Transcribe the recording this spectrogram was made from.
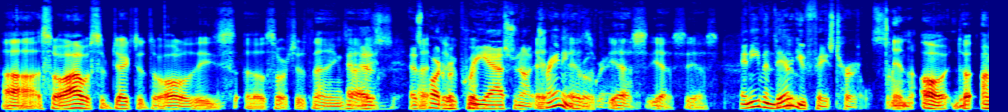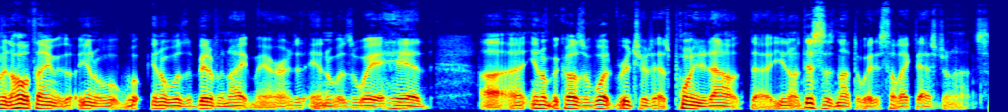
Uh, so I was subjected to all of these uh, sorts of things as I, as part of a pre-astronaut training as, program. Yes, yes, yes. And even there, yeah. you faced hurdles. And oh, the, I mean, the whole thing, you know, you know, was a bit of a nightmare, and, and it was way ahead. Uh, you know, because of what Richard has pointed out, uh, you know, this is not the way to select astronauts.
